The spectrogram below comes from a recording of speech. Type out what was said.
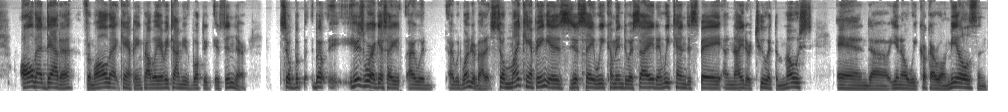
all that data from all that camping. Probably every time you've booked it, it's in there. So, but but here's where I guess I I would I would wonder about it. So my camping is just say we come into a site and we tend to stay a night or two at the most, and uh, you know we cook our own meals and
